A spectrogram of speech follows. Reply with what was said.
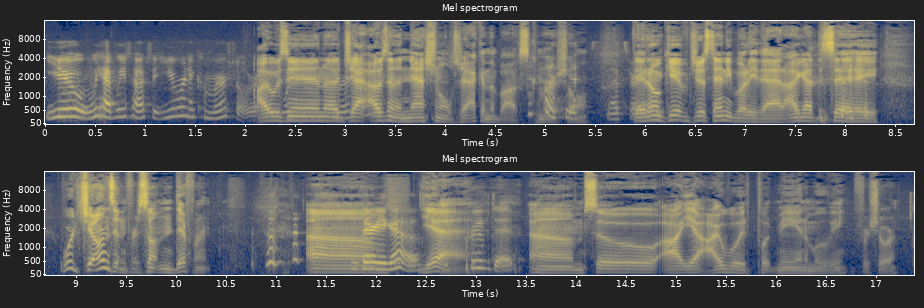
You, we have we talked. You were in a commercial, right? I was Weren't in a Jack, commercial? I was in a National Jack in the Box commercial. Yes, that's right. They don't give just anybody that. I got to say, hey, we're jonesing for something different. Um, there you go. Yeah. You proved it. Um, so, uh, yeah, I would put me in a movie for sure.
